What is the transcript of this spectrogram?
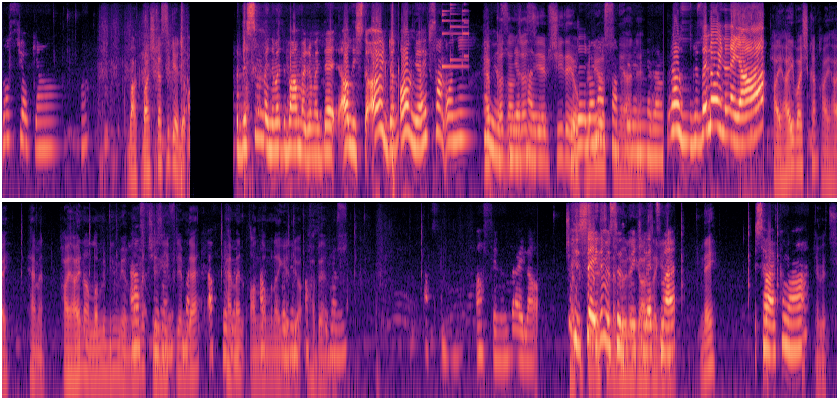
Nasıl yok ya? Bak başkası geliyor. Kardeşim benim hadi ben varım hadi. Al işte öldün. Olmuyor. Hep sen oynayamıyorsun Hep kazanacağız kaybediyorsun. diye bir şey de yok Güzel biliyorsun yani. Biraz güzel oyna ya. Hay hay başkan. Hay hay. Hemen. Hay hayın anlamını bilmiyorum ama çizgi Aferin, filmde bak, aferin, hemen anlamına aferin, geliyor. aferin. Haberin olsun. Aferin. Aferin. Şarkı Şey değil mi söylesene, söz böyle gaza bekletme? Ne? Şarkı mı? Evet.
